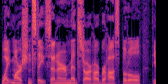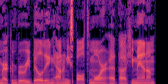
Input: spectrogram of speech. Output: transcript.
White Marsh and State Center, MedStar Harbor Hospital, the American Brewery Building out in East Baltimore at uh, Humanim,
